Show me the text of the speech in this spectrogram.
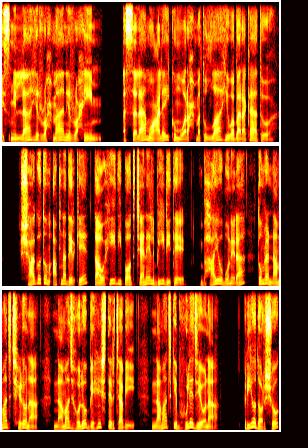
বিসমিল্লাহির রহমানির রহিম। আসসালামু আলাইকুম ওরহমতুল্লাহি ওয়াবারাকাত স্বাগতম আপনাদেরকে তাওহিদি পদ চ্যানেল বিডিতে। ভাই ও বোনেরা, তোমরা নামাজ ছেড়ো না। নামাজ হল বেহেশতের চাবি। নামাজকে ভুলে যেও না। প্রিয় দর্শক,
